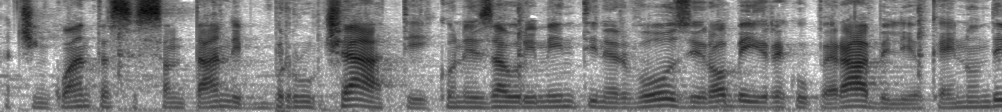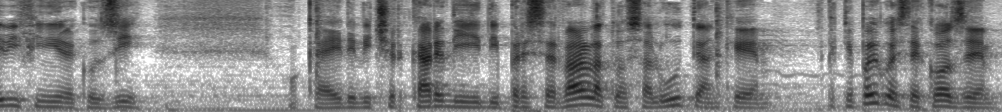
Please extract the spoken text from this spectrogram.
a 50-60 anni bruciati, con esaurimenti nervosi, robe irrecuperabili, ok? Non devi finire così, ok? Devi cercare di, di preservare la tua salute anche, perché poi queste cose,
